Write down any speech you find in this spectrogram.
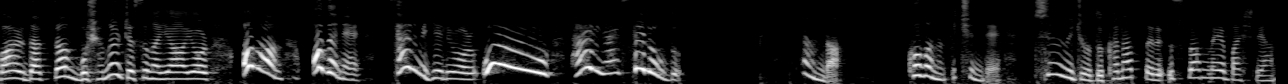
bardaktan boşanırcasına yağıyor. Aman o da ne sel mi geliyor? Uuu her yer sel oldu. Bir anda kovanın içinde tüm vücudu kanatları ıslanmaya başlayan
